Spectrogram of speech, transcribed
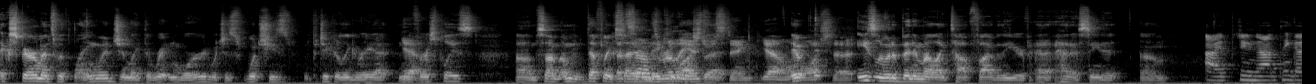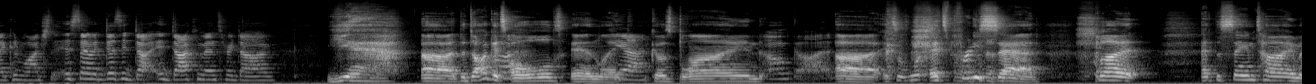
experiments with language and like the written word, which is what she's particularly great at in Yeah. the first place. Um, so I'm, I'm definitely That excited to sounds make really you watch interesting. Yeah, I want to It, watch it that. easily would have been in my like top five of the year if, had, had I seen it. Um, I do not think I could watch this. So does it? Do- it documents her dog. yeah, uh, the dog gets old and like Yeah. goes blind. Oh God. Uh, it's a it's pretty sad, but at the same time,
